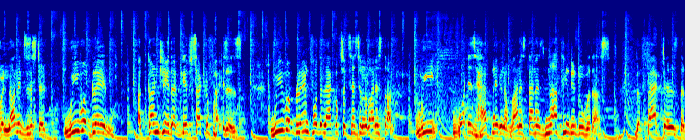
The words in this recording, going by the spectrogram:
where none existed, we were blamed. A country that gives sacrifices, we were blamed for the lack of success in Afghanistan. We, what is happening in Afghanistan has nothing to do with us. The fact is that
